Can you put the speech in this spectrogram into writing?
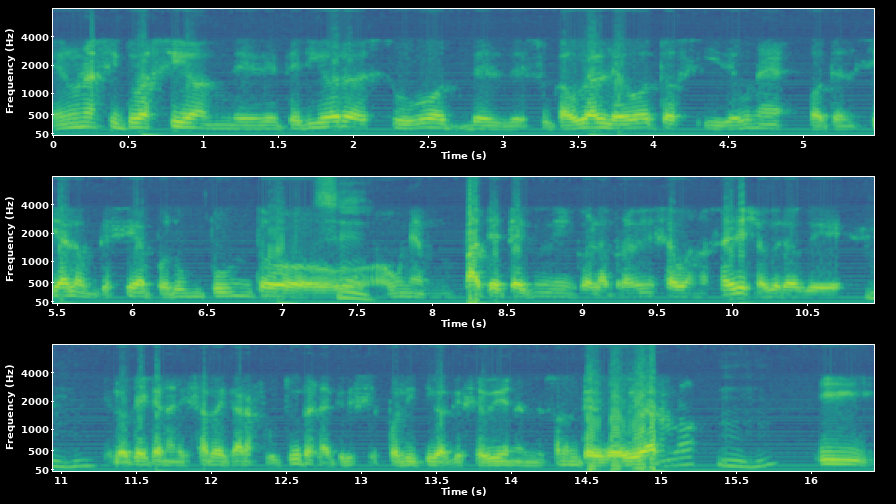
en una situación de deterioro de su, de, su caudal de votos y de una potencial, aunque sea por un punto o, un empate técnico en la provincia de Buenos Aires, yo creo que lo que hay que analizar de cara a futuro es la crisis política que se viene en el frente del gobierno. Y,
